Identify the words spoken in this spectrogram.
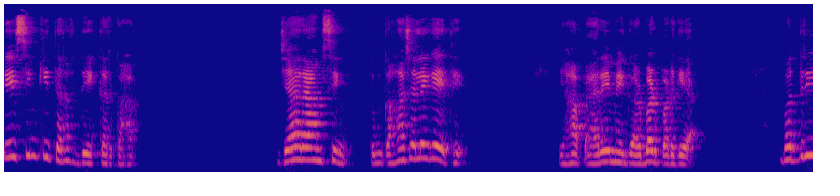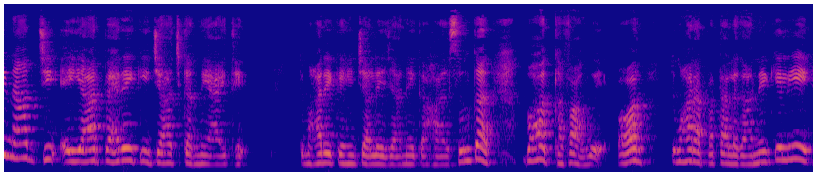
तेज सिंह की तरफ़ देखकर कहा, जयराम सिंह, तुम कहाँ चले गए थे? यहाँ पहरे में गड़बड़ पड़ गया। बद्रीनाथ जी यार पहरे की जाँच करने आए थे। तुम्हारे कहीं चले जाने का हाल सुनकर बहुत खफा हुए और तुम्हारा पता लगाने के लिए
